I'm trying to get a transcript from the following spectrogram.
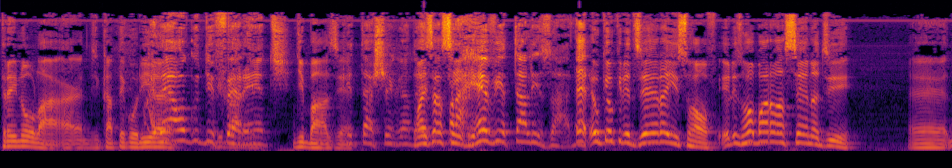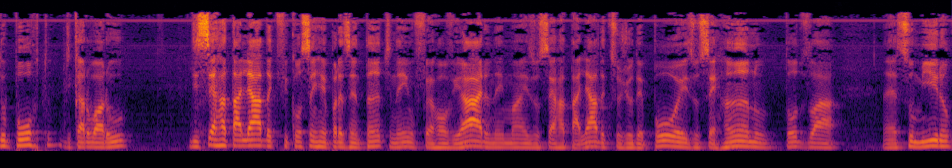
treinou lá, de categoria. Mas é algo diferente De base, é. que está chegando Mas aí assim, para é- revitalizar. né? É, o que eu queria dizer era isso, Ralf. Eles roubaram a cena de é, do Porto, de Caruaru, de Serra Talhada, que ficou sem representante, nem o Ferroviário, nem mais o Serra Talhada, que surgiu depois, o Serrano, todos lá né, sumiram.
